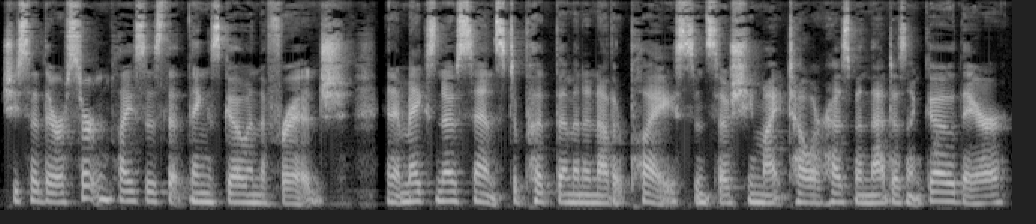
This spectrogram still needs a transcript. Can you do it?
She said there are certain places that things go in the fridge, and it makes no sense to put them in another place. And so she might tell her husband that doesn't go there.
